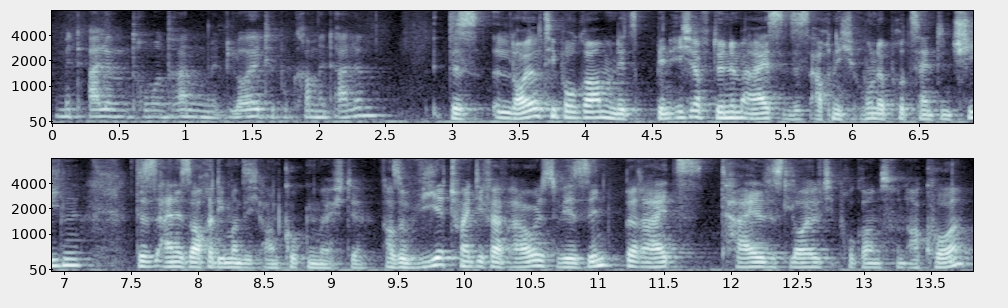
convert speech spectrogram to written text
mit allem drum und dran, mit Loyalty-Programm, mit allem? Das Loyalty-Programm, und jetzt bin ich auf dünnem Eis, das ist auch nicht 100% entschieden, das ist eine Sache, die man sich angucken möchte. Also wir, 25 Hours, wir sind bereits Teil des Loyalty-Programms von Accor.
